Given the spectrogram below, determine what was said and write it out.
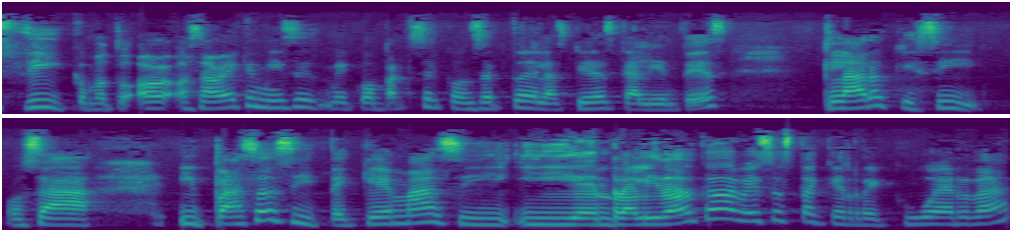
sí, como tú, o sea, que me dices, me compartes el concepto de las piedras calientes, Claro que sí, o sea, y pasas y te quemas y, y, en realidad cada vez hasta que recuerdas,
